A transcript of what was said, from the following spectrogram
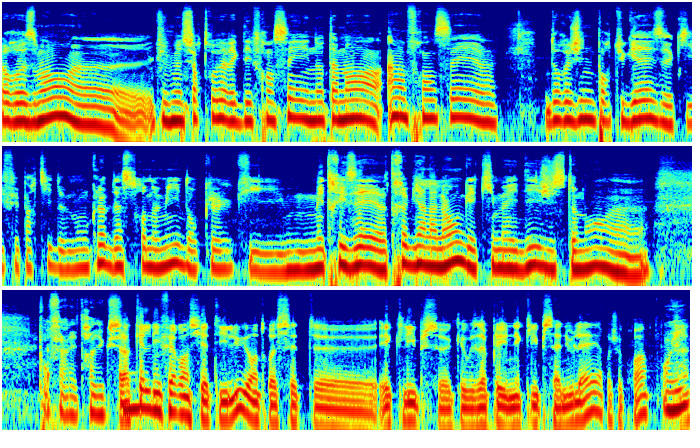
Heureusement euh, que je me suis retrouvé avec des Français, et notamment un Français euh, d'origine portugaise qui fait partie de mon club d'astronomie, donc euh, qui maîtrisait euh, très bien la langue et qui m'a aidé justement pour faire les traductions. Alors, quelle différence y a-t-il eu entre cette euh, éclipse que vous appelez une éclipse annulaire, je crois, Oui. hein,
